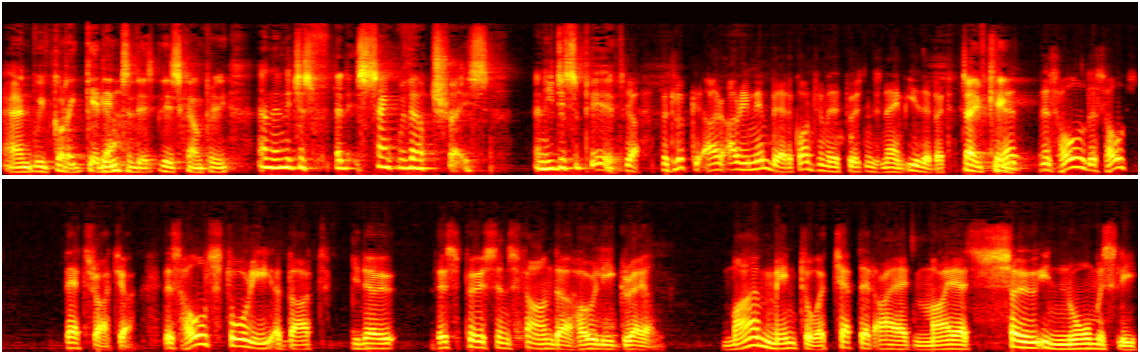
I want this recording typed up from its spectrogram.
and we've got to get into this, this company. And then it just and it sank without trace and he disappeared. Yeah, but look, I, I remember that. I can't remember the person's name either. But Dave you King. know, this whole, this whole, that's right. Yeah, this whole story about you know this person's found the holy grail. My mentor, a chap that I admire so enormously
